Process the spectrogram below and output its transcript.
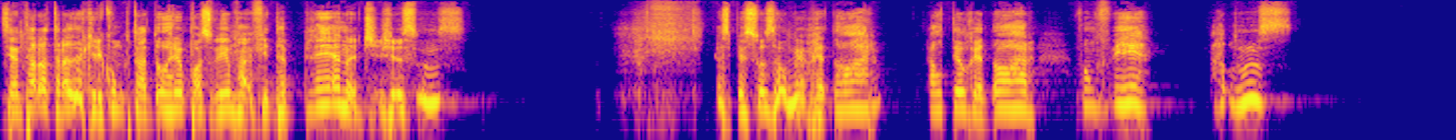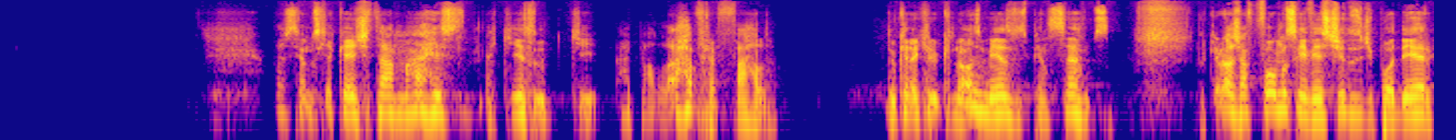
Sentado atrás daquele computador eu posso viver uma vida plena de Jesus. As pessoas ao meu redor, ao teu redor, vão ver a luz. Nós temos que acreditar mais naquilo que a palavra fala do que naquilo que nós mesmos pensamos. Porque nós já fomos revestidos de poder.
